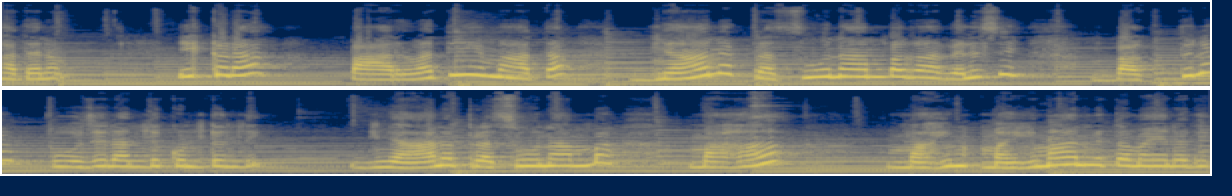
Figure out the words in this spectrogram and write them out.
కథనం. ఇక్కడ పార్వతీమాత జ్ఞాన ప్రసూనాంబగా వెలిసి భక్తుల పూజలు అందుకుంటుంది జ్ఞాన ప్రసూనాంబ మహా మహి మహిమాన్వితమైనది.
